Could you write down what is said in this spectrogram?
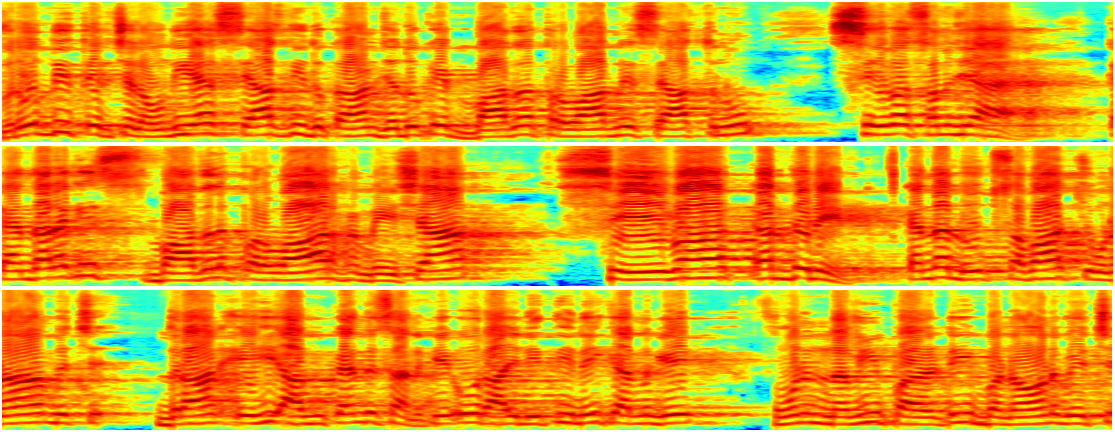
ਵਿਰੋਧੀ ਧਿਰ ਚਲਾਉਂਦੀ ਹੈ। ਸਿਆਸਤ ਦੀ ਦੁਕਾਨ ਜਦੋਂ ਕਿ ਬਾਦਲ ਪਰਿਵਾਰ ਨੇ ਸਿਆਸਤ ਨੂੰ ਸੇਵਾ ਸਮਝਿਆ ਹੈ। ਕਹਿੰਦਾ ਰਿਹਾ ਕਿ ਬਾਦਲ ਪਰਿਵਾਰ ਹਮੇਸ਼ਾ ਸੇਵਾ ਕਰਦੇ ਨੇ। ਕਹਿੰਦਾ ਲੋਕ ਸਭਾ ਚੋਣਾਂ ਵਿੱਚ ਦੌਰਾਨ ਇਹੀ ਆਗੂ ਕਹਿੰਦੇ ਸਨ ਕਿ ਉਹ ਰਾਜਨੀਤੀ ਨਹੀਂ ਕਰਨਗੇ। ਹੁਣ ਨਵੀਂ ਪਾਰਟੀ ਬਣਾਉਣ ਵਿੱਚ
